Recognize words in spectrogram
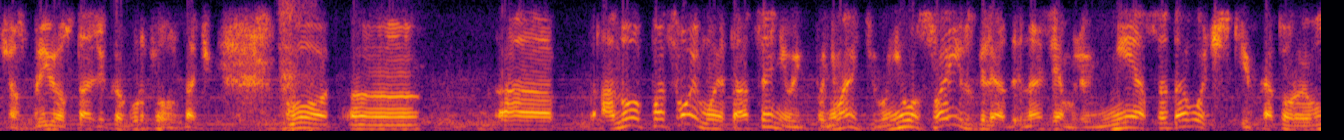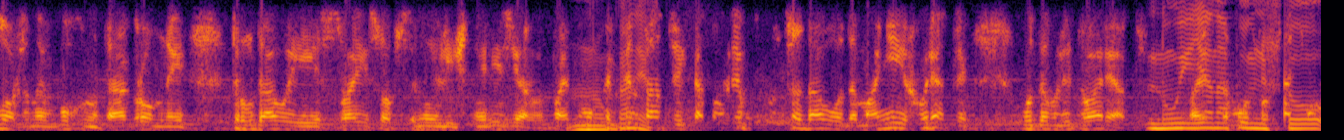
сейчас привез тазик огурцов с дачи, вот, э, э, оно по-своему это оценивает, понимаете? У него свои взгляды на землю, не садоводческие, в которые вложены вбухнуты огромные трудовые свои собственные личные резервы. Поэтому ну, компенсации, конечно. которые будут садоводом, они их вряд ли удовлетворят. Ну и я напомню, что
